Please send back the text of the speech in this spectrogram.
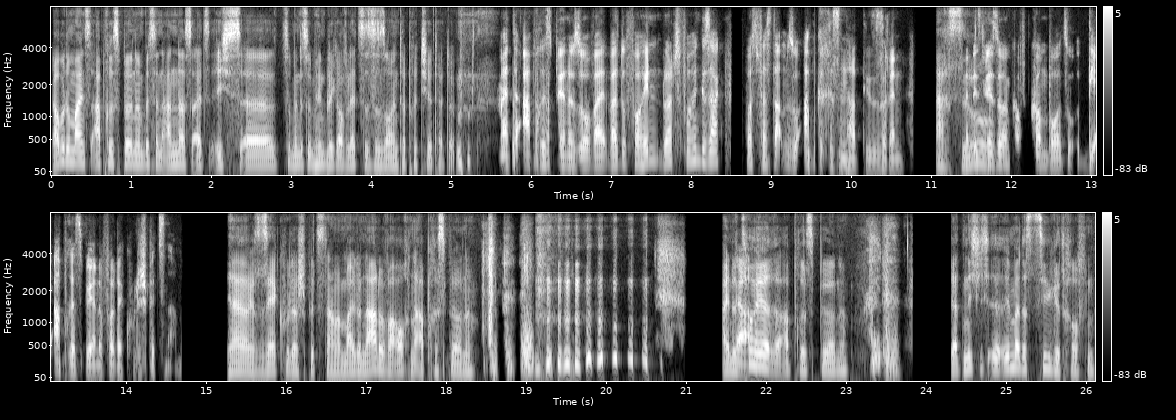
glaube, du meinst Abrissbirne ein bisschen anders, als ich es äh, zumindest im Hinblick auf letzte Saison interpretiert hätte. Ich meinte Abrissbirne so, weil, weil du vorhin, du hattest vorhin gesagt, was Verstappen so abgerissen hat, dieses Rennen. Ach so. Dann ist mir so in den Kopf gekommen, boah, so die Abrissbirne, voll der coole Spitzname. Ja, sehr cooler Spitzname. Maldonado war auch eine Abrissbirne. eine Ja. teure Abrissbirne. Der hat nicht äh, immer das Ziel getroffen.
